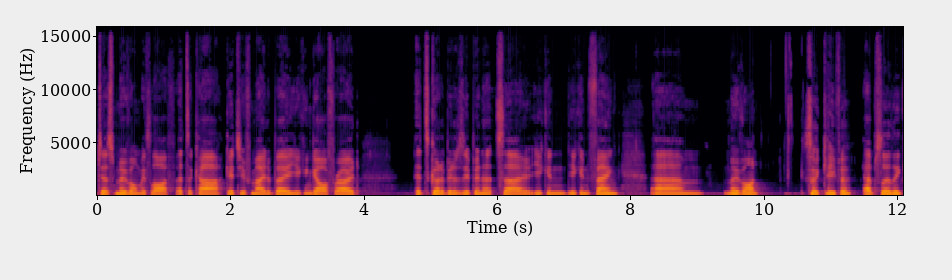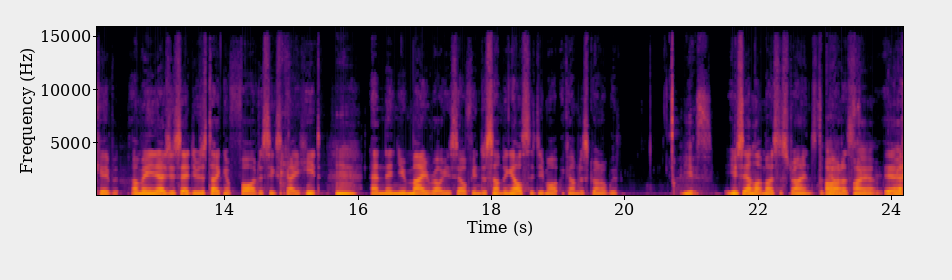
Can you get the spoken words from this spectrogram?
just move on with life. It's a car, gets you from A to B. You can go off road. It's got a bit of zip in it, so you can you can fang, um, move on. So keep it. Absolutely keep it. I mean, as you said, you're just taking a five to six k hit, and then you may roll yourself into something else that you might become disgruntled with. Yes, You sound like most Australians, to be I- honest. I am. Yeah,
